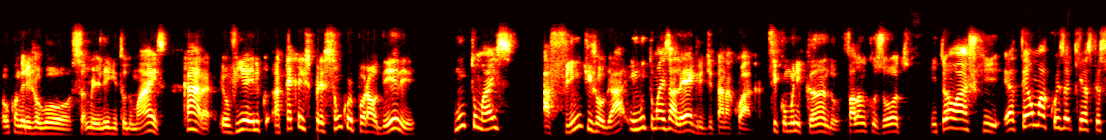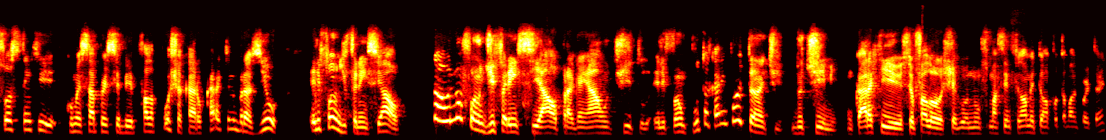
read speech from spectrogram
ou quando ele jogou Summer League e tudo mais, cara, eu via ele, até que a expressão corporal dele, muito mais afim de jogar e muito mais alegre de estar na quadra, se comunicando, falando com os outros. Então eu acho que é até uma coisa que as pessoas têm que começar a perceber. Fala, poxa, cara, o cara aqui no Brasil, ele foi um diferencial. Não, ele não foi um diferencial para ganhar um título. Ele foi um puta cara importante do time. Um cara que, você falou, chegou numa semifinal, meteu uma puta bola importante.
